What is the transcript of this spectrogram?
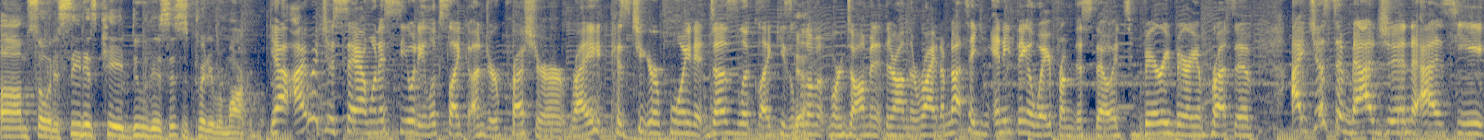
Um, so to see this kid do this, this is pretty remarkable. Yeah, I would just say I want to see what he looks like under pressure, right? Because to your point, it does look like he's a yeah. little bit more dominant there on the right. I'm not taking anything away from this, though. It's very, very impressive. I just imagine as he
